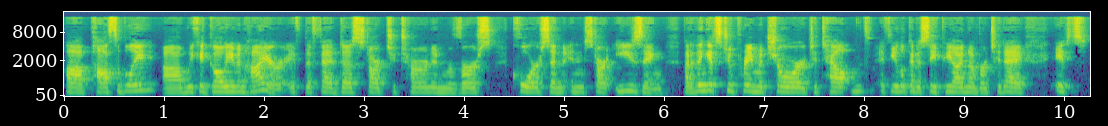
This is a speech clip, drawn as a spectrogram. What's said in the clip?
Uh, possibly. Uh, we could go even higher if the Fed does start to turn and reverse course and, and start easing. But I think it's too premature to tell. If you look at a CPI number today, it's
